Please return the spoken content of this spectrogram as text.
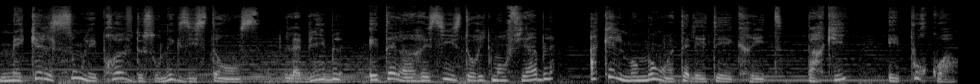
Mais quelles sont les preuves de son existence? La Bible est-elle un récit historiquement fiable? À quel moment a-t-elle été écrite? Par qui et pourquoi?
